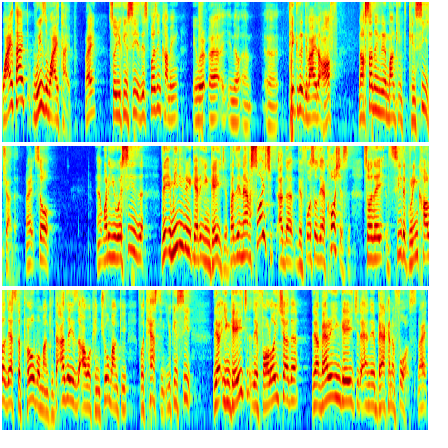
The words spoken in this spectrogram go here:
Y type with Y type, right? So you can see this person coming, it will, uh, you know, um, uh, take the divider off. Now suddenly the monkey can see each other, right? So and what you will see is they immediately get engaged, but they never saw each other before, so they are cautious. So they see the green color, that's the probe monkey. The other is our control monkey for testing. You can see they are engaged, they follow each other, they are very engaged, and they're back and forth, right?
